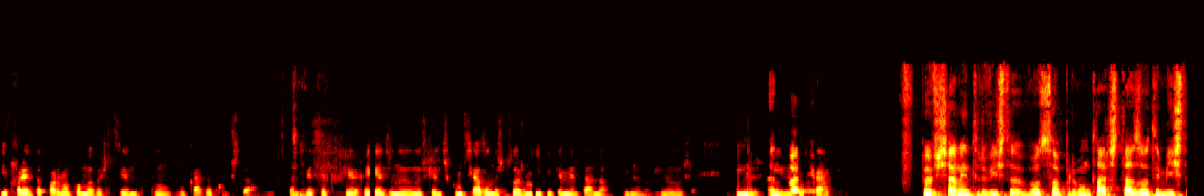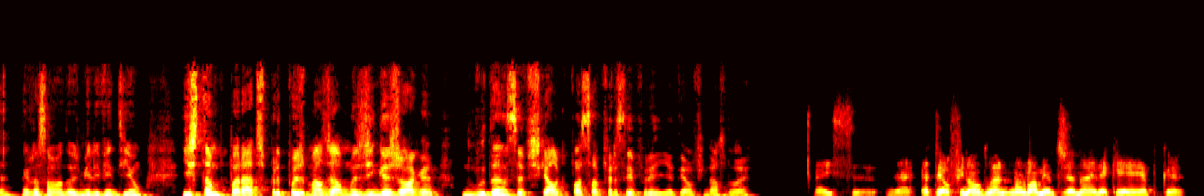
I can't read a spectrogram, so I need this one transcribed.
diferente da forma como abastecemos um, um carro a combustão. E, portanto, vê-se a crescer redes no, nos centros comerciais onde as pessoas tipicamente andam e, no, e nos, e nos, António, e nos. Para fechar a entrevista, vou só perguntar se estás otimista em relação a 2021 e estão preparados para depois mais alguma ginga-joga de mudança fiscal que possa aparecer por aí até ao final do ano. É isso. Até ao final do ano. Normalmente janeiro é que é a época.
